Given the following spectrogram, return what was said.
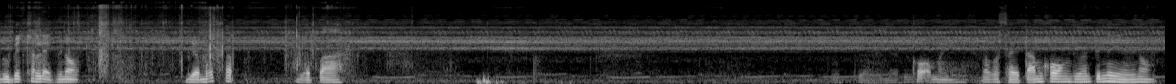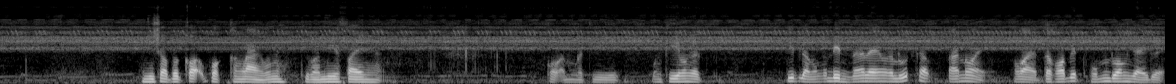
ดูเบ็ดคันแรกพี่น้องเหยื่อมดครับเหยื่อปลา เกาะใหม่เราก็ใส่ตามคลองที่มันเป็นอย่างนี้พี่น้องอันนี้ชอบไปเกาะพวกข้างล่างพวกนี้ที่มันมีไฟเนี่ยเกาะมันก็ทีบางทีมันก็ติดแล้วมันก็ดิ่นอะไรมันก็รุดครับปลาหน่อยเพราะว่าตะขอเบ็ดผมดวงใหญ่ด้วย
